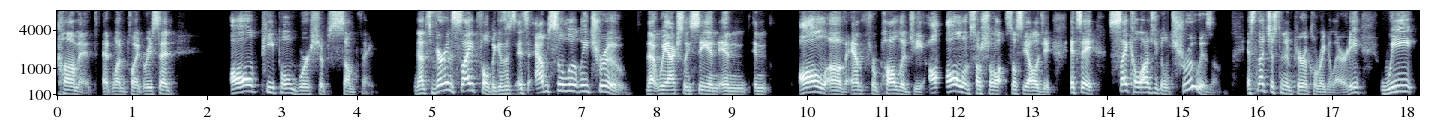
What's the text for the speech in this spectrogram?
comment at one point where he said, All people worship something. That's very insightful because it's, it's absolutely true that we actually see in, in, in all of anthropology, all of social sociology. It's a psychological truism. It's not just an empirical regularity. We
